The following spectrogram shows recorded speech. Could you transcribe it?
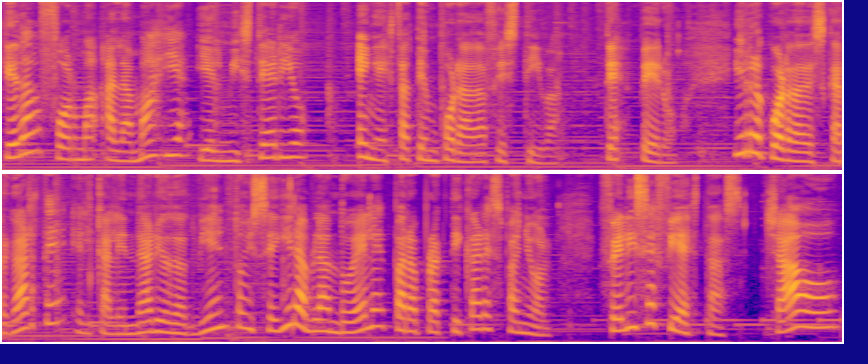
que dan forma a la magia y el misterio en esta temporada festiva. Te espero. Y recuerda descargarte el calendario de Adviento y seguir hablando L para practicar español. Felices fiestas. Chao.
